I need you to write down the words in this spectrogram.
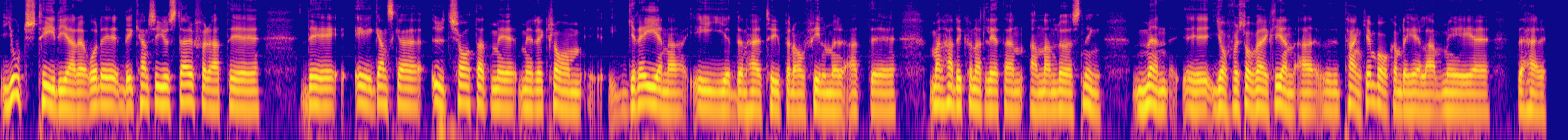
gjorts tidigare och det, det är kanske just därför att det, det är ganska uttjatat med, med reklamgrejerna i den här typen av filmer att eh, man hade kunnat leta en annan lösning. Men eh, jag förstår verkligen eh, tanken bakom det hela med eh, det här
